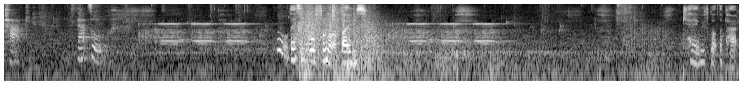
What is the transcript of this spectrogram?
Pack. That's all. Oh, there's an awful lot of bones. Okay, we've got the pack.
